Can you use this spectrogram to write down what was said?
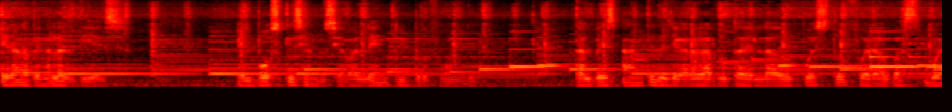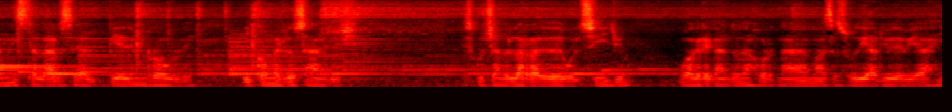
Eran apenas las diez. El bosque se anunciaba lento y profundo. Tal vez antes de llegar a la ruta del lado opuesto fuera bueno instalarse al pie de un roble y comer los sándwiches, escuchando la radio de bolsillo o agregando una jornada más a su diario de viaje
